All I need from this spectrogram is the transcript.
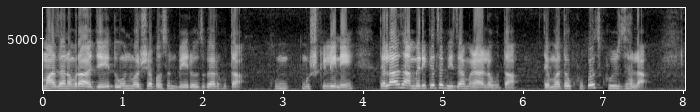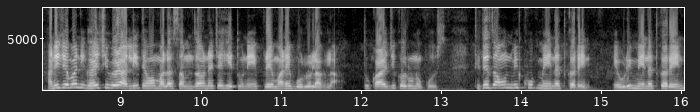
माझा नवरा अजय दोन वर्षापासून बेरोजगार होता. खूप मुश्किलीने त्याला आज अमेरिकेचा व्हिजा मिळाला होता. तेव्हा तो खूपच खुश झाला. आणि जेव्हा निघायची वेळ आली तेव्हा मला समजावण्याच्या हेतूने प्रेमाने बोलू लागला. तू काळजी करू नकोस. तिथे जाऊन मी खूप मेहनत करेन. एवढी मेहनत करेन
